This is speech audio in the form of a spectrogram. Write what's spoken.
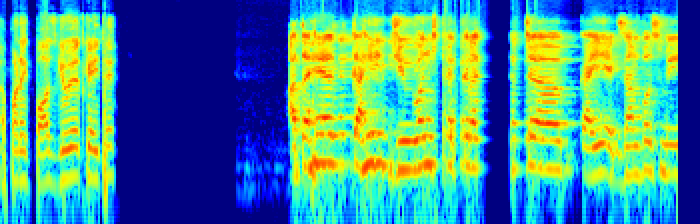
आपण एक पॉज घेऊयात का इथे? आता हे काही जीवनचक्र काही एक्झाम्पल्स मी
